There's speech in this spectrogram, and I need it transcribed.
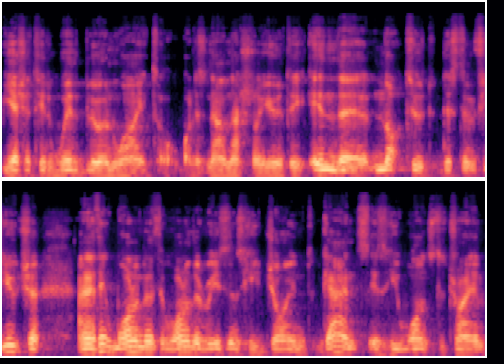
Yesh Atid with Blue and White, or what is now National Unity, in the not too distant future. And I think one of the one of the reasons he joined Gantz is he wants to try and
